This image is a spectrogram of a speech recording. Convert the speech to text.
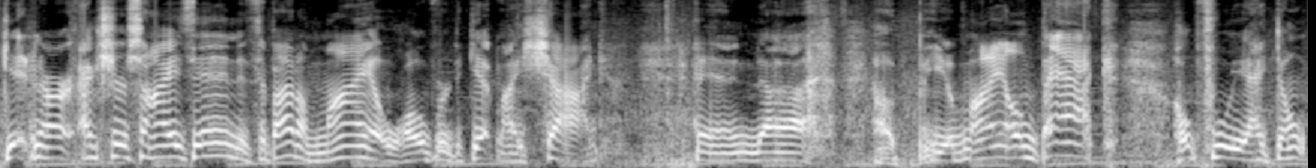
getting our exercise in. It's about a mile over to get my shot. And uh, I'll be a mile back. Hopefully I don't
